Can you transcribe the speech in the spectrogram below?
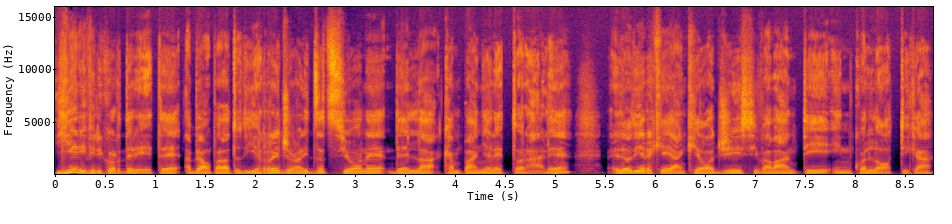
Ieri vi ricorderete abbiamo parlato di regionalizzazione della campagna elettorale e devo dire che anche oggi si va avanti in quell'ottica.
